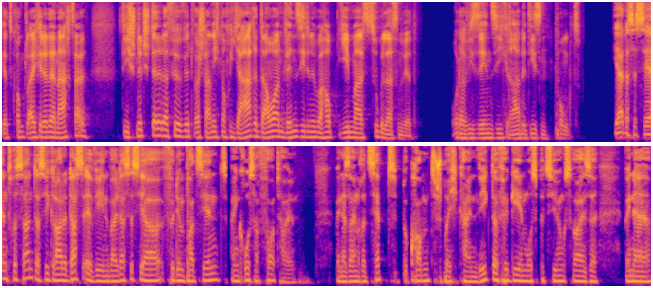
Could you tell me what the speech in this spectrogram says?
jetzt kommt gleich wieder der Nachteil. Die Schnittstelle dafür wird wahrscheinlich noch Jahre dauern, wenn sie denn überhaupt jemals zugelassen wird. Oder wie sehen Sie gerade diesen Punkt? Ja, das ist sehr interessant, dass Sie gerade das erwähnen, weil das ist ja für den Patient ein großer Vorteil. Wenn er sein Rezept bekommt, sprich keinen Weg dafür gehen muss, beziehungsweise wenn er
